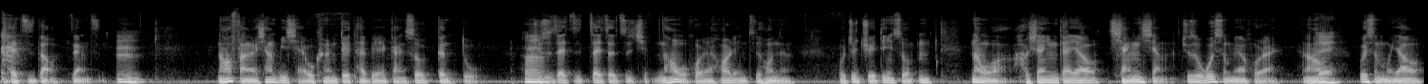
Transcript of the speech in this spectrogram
才知道这样子。”嗯，然后反而相比起来，我可能对台北的感受更多，就是在这在这之前。然后我回来花莲之后呢，我就决定说：“嗯，那我好像应该要想一想，就是我为什么要回来，然后为什么要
